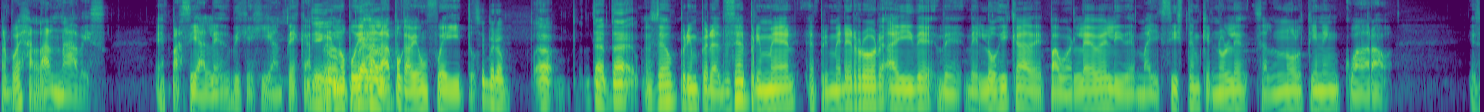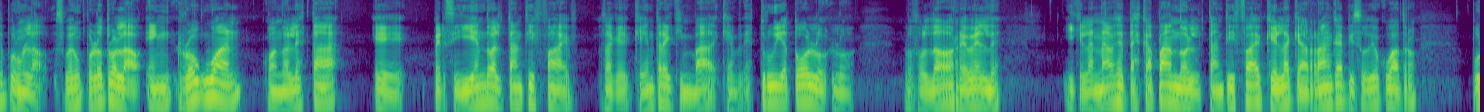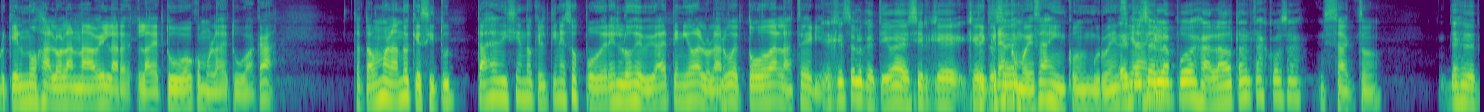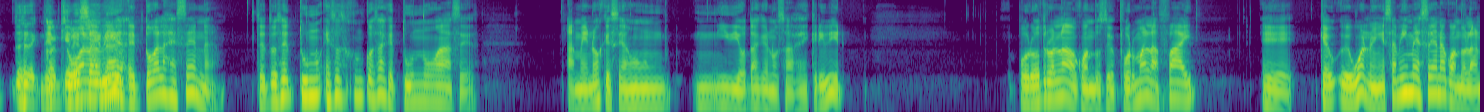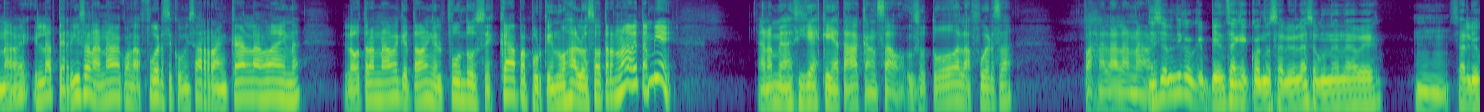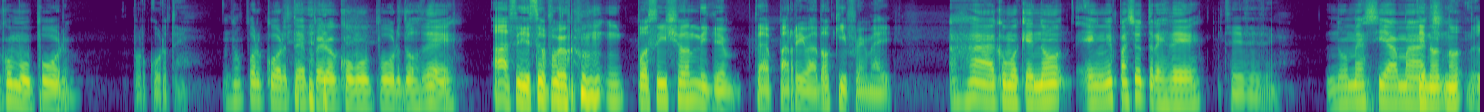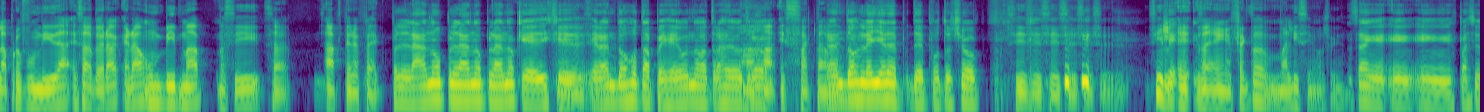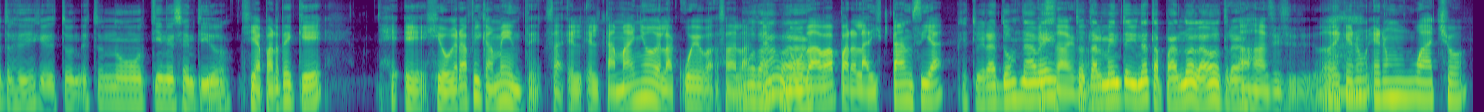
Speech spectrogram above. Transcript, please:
Él puede jalar naves espaciales, dije, gigantescas, Digo, pero no podía pero- jalar porque había un fueguito. Sí, pero ah, ta- ta- Ese es, un prim- pero ese es el primer, el primer error ahí de, de- de lógica de Power Level y de Magic System que no, le, o sea, no lo tienen cuadrado. Ese por un lado. Por otro lado, en Rogue One, cuando él está eh, persiguiendo al Tanty Five, o sea, que, que entra y que invade, que destruye a todos los, los- los soldados rebeldes y que la nave se está escapando, el Tanty Five, que es la que arranca episodio 4, porque él no jaló la nave y la, la detuvo como la detuvo acá. O sea, estamos hablando que si tú estás diciendo que él tiene esos poderes, los debió haber tenido a lo largo de toda la serie. es que eso es lo que te iba a decir, que, que Te entonces, creas como esas incongruencias. entonces él la pudo haber jalado tantas cosas exacto. desde, desde De cualquier toda la escena. vida, de todas las escenas. Entonces, tú, esas son cosas que tú no haces a menos que seas un, un idiota que no sabes escribir. Por otro lado, cuando se forma la fight, eh, que eh, bueno, en esa misma escena, cuando la nave, él aterriza la nave con la fuerza y comienza a arrancar las vainas, la otra nave que estaba en el fondo se escapa porque no jaló esa otra nave también. Ahora me va a decir es que ya estaba cansado, usó toda la fuerza para jalar la nave. Dice el único que piensa que cuando salió la segunda nave, Ujú, salió como por, por corte. no por corte, pero como por 2D. Ah, sí, eso fue un, position de que para arriba, dos keyframes ahí. Ajá, como que no, en un espacio 3D Sí, sí, sí. No me hacía más Sí, no, no, la profundidad, exacto, era, era un bitmap así, o sea, After Effects. plano, plano, plano, que dije, Sí, sí, eran dos JPG uno atrás de otro. Ajá, exactamente. eran dos layers de, de Photoshop. Sí, sí, sí, sí, sí. Sí, sí ¿Qué? eh, o sea, en efecto, malísimo, sí. O sea, en, en- en espacio 3D dije que esto, esto no tiene sentido. Sí, aparte que ge- eh, geográficamente, o sea, el, el tamaño de la cueva, o sea, la- No daba. no daba para la distancia. Que tuviera dos naves Exacto. totalmente y una tapando a la otra. Ajá, sí, sí. sí. No, es que era un, era un guacho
